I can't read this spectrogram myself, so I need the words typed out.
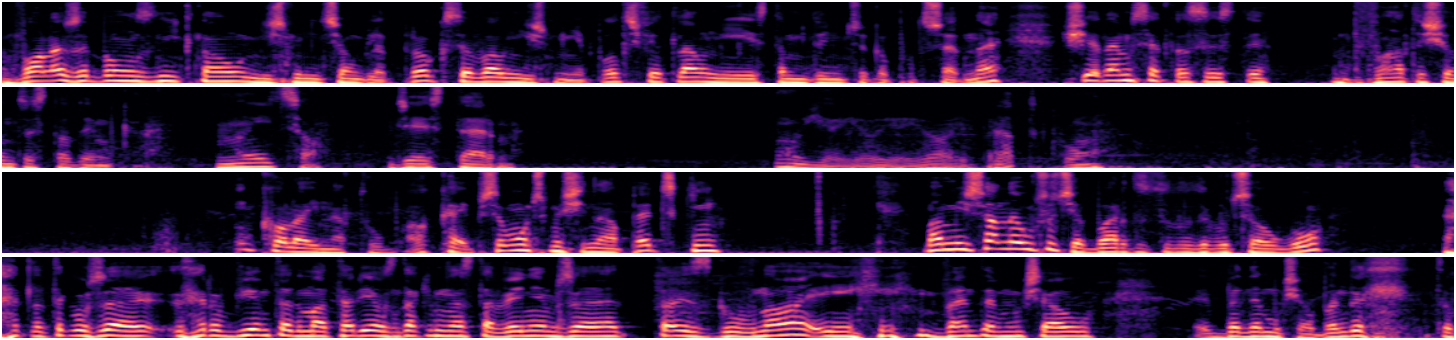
Wolę, żeby on zniknął, niż mnie ciągle proksował, niż mnie podświetlał, nie jest to mi do niczego potrzebne. 700 asysty, 2100 dymka. No i co? Gdzie jest term? Ojej, ojej, oj, bratku. I kolejna tuba. Okej, przełączmy się na apeczki. Mam mieszane uczucia bardzo co do tego czołgu. Dlatego, że robiłem ten materiał z takim nastawieniem, że to jest gówno i będę musiał, będę musiał, będę, to,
